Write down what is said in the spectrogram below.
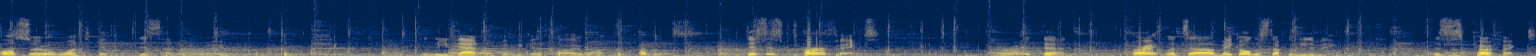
Also, want to get this out of the way. And leave that open because I want to cover this. This is perfect! Alright then. Alright, let's uh, make all the stuff we need to make. This is perfect.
